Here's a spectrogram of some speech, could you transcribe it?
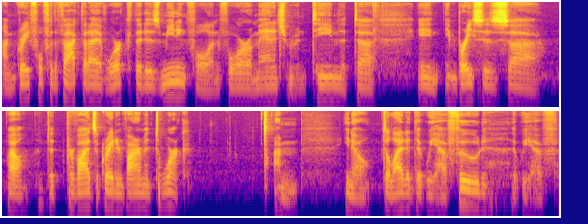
I'm grateful for the fact that I have work that is meaningful and for a management team that uh, in, embraces, uh, well, that provides a great environment to work. I'm, you know, delighted that we have food, that we have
